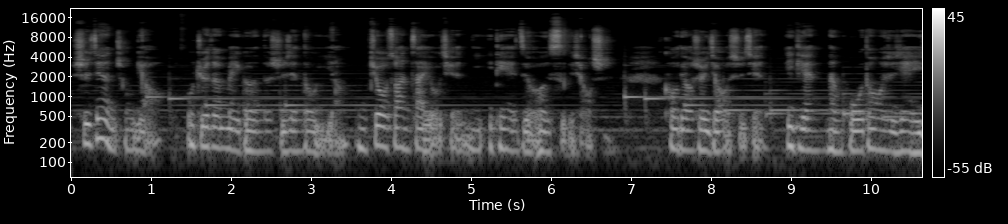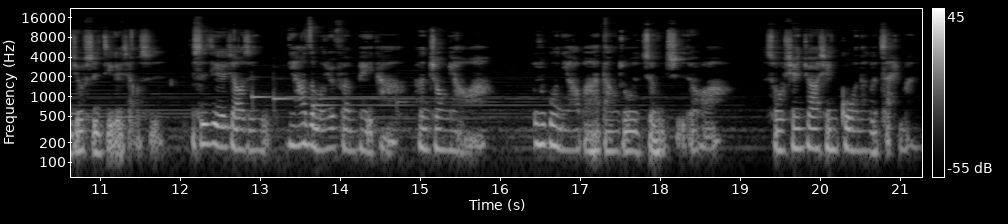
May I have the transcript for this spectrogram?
时间很重要。我觉得每个人的时间都一样，你就算再有钱，你一天也只有二十四个小时，扣掉睡觉的时间，一天能活动的时间也就十几个小时。十几个小时，你要怎么去分配它很重要啊。如果你要把它当做正职的话，首先就要先过那个窄门，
